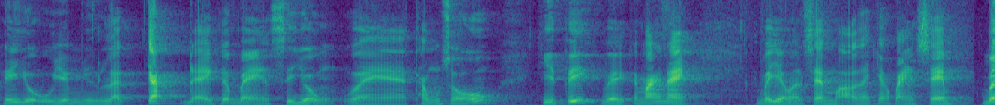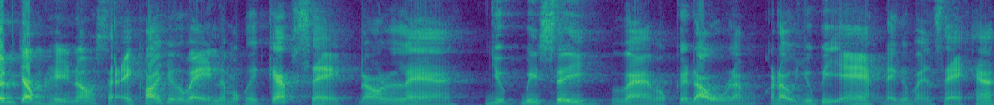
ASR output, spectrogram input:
thí dụ giống như là cách để các bạn sử dụng và thông số chi tiết về cái máy này bây giờ mình sẽ mở ra cho các bạn xem. Bên trong thì nó sẽ có cho các bạn là một cái cáp sạc, đó là USB-C và một cái đầu là một cái đầu USB-A để các bạn sạc ha.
